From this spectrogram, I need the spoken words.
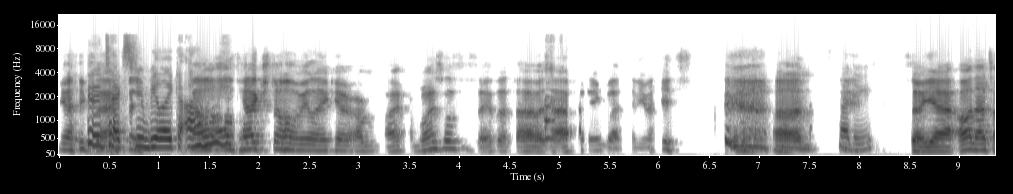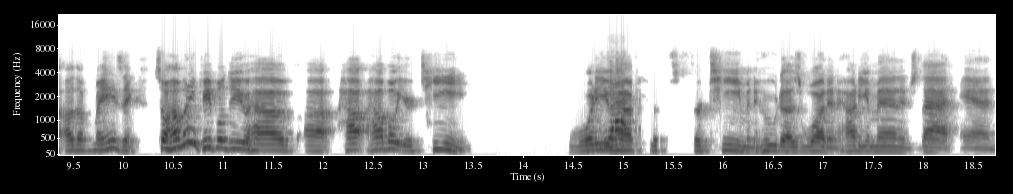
yeah, Gonna text you and be like, I'll, um, I'll text them and be like, am I, am I supposed to say that that was happening? But anyways. Um, buddy. so yeah. Oh, that's, oh, that's amazing. So how many people do you have? Uh, how, how about your team? What do you Yeah. have for, team and who does what and how do you manage that and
